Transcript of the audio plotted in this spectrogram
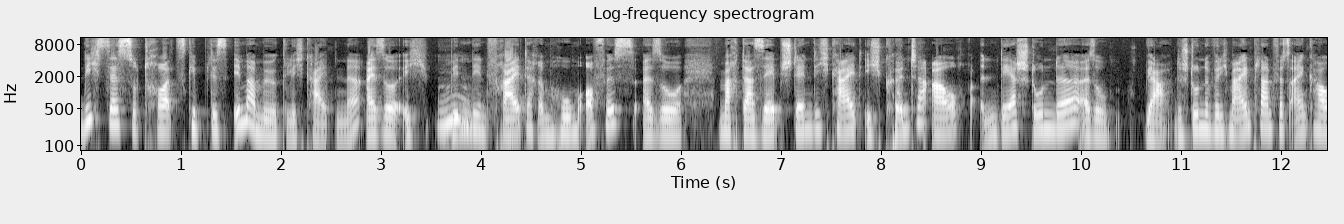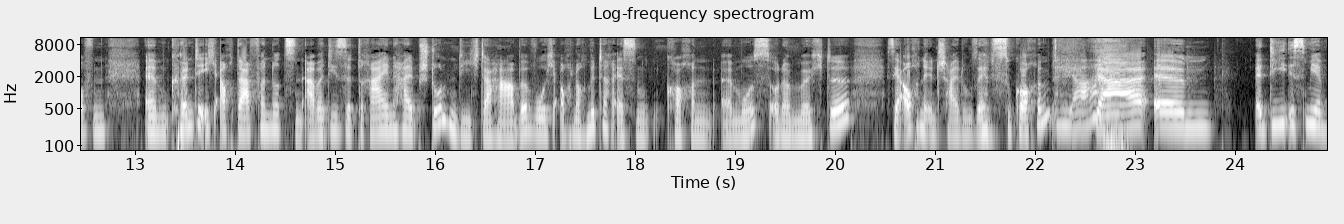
Nichtsdestotrotz gibt es immer Möglichkeiten. Ne? Also ich mm. bin den Freitag im Homeoffice, also mache da Selbstständigkeit. Ich könnte auch in der Stunde, also ja, eine Stunde würde ich mal einplanen fürs Einkaufen, ähm, könnte ich auch davon nutzen. Aber diese dreieinhalb Stunden, die ich da habe, wo ich auch noch Mittagessen kochen äh, muss oder möchte, ist ja auch eine Entscheidung, selbst zu kochen. Ja. Da ähm, die ist mir,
